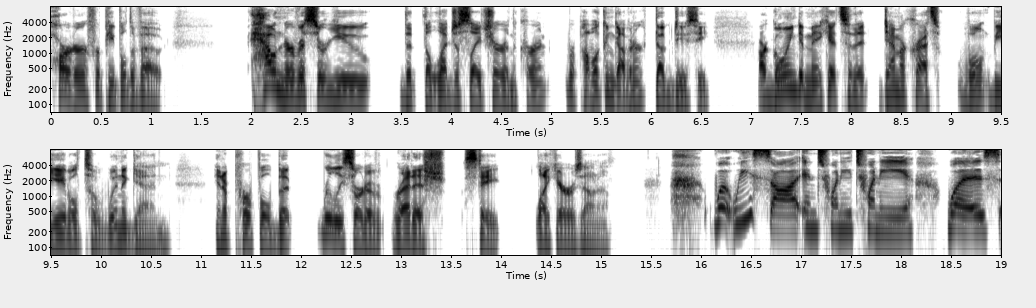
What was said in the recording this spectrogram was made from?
harder for people to vote. How nervous are you that the legislature and the current Republican governor, Doug Ducey, are going to make it so that Democrats won't be able to win again in a purple but really sort of reddish state like Arizona? What we saw in 2020 was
